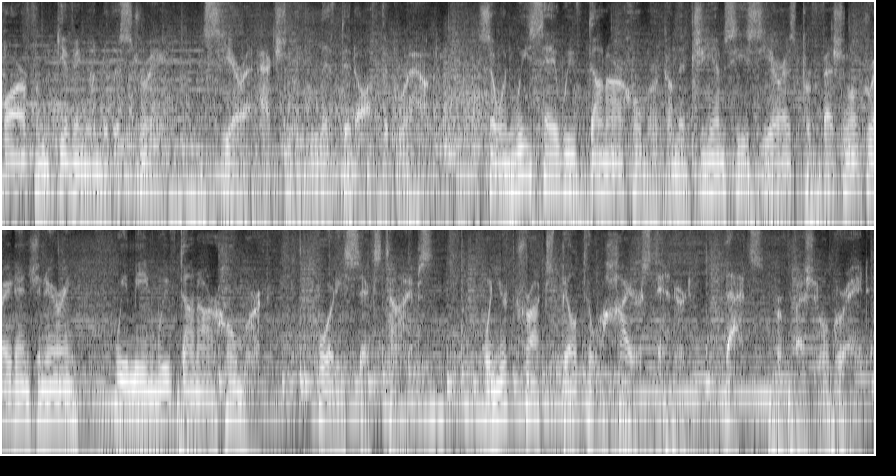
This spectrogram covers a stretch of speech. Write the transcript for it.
Far from giving under the strain, Sierra actually lifted off the ground. So when we say we've done our homework on the GMC Sierra's professional grade engineering, we mean we've done our homework 46 times. When your truck's built to a higher standard, that's professional grade.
